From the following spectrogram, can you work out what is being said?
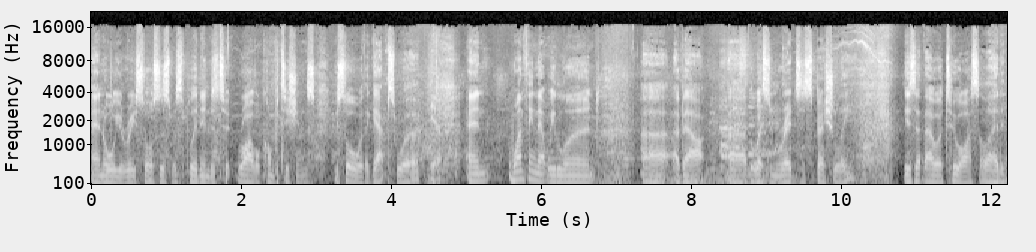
and all your resources were split into two rival competitions, you saw where the gaps were. Yeah. And one thing that we learned uh, about uh, the Western Reds, especially, is that they were too isolated.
